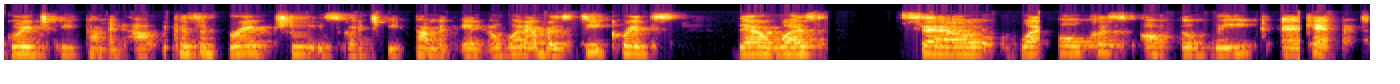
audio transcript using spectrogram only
going to be coming out because a breakthrough is going to be coming in and whatever secrets there was so what focus of the week and kept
